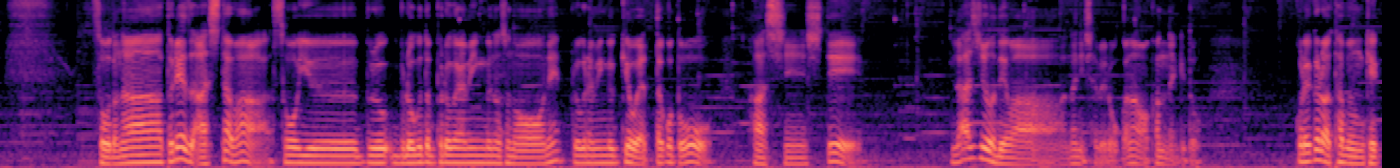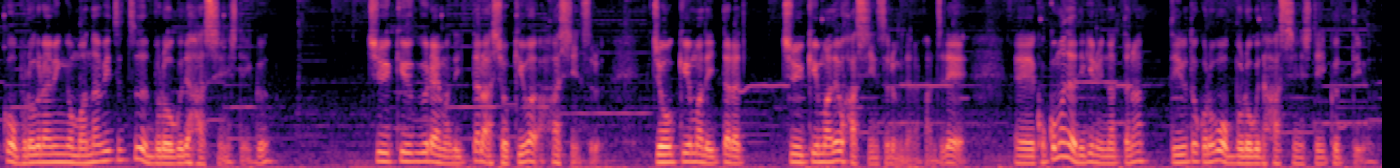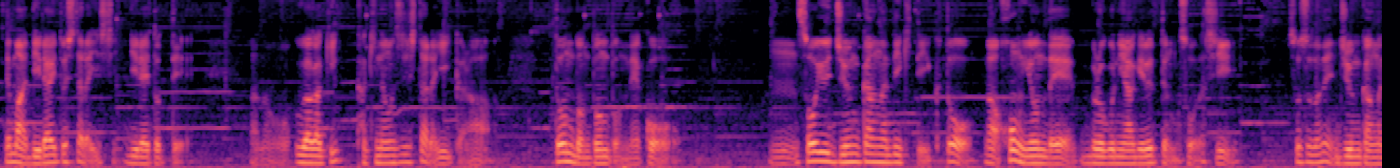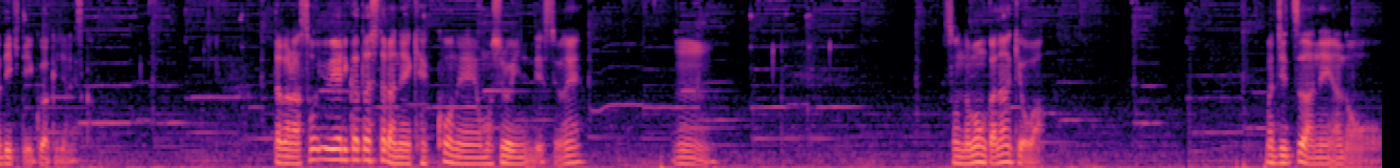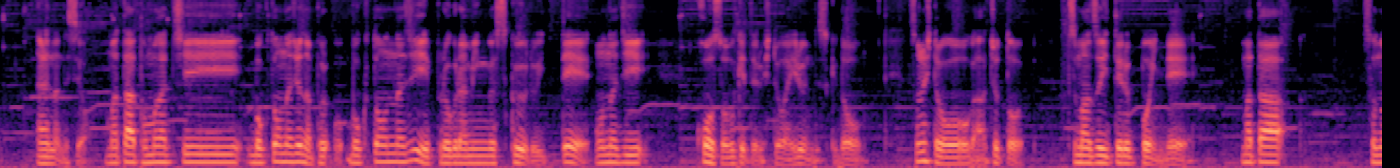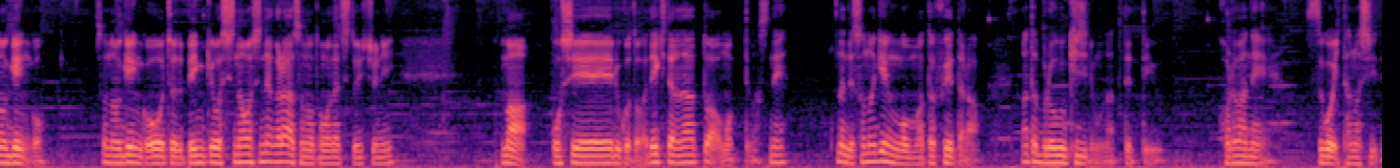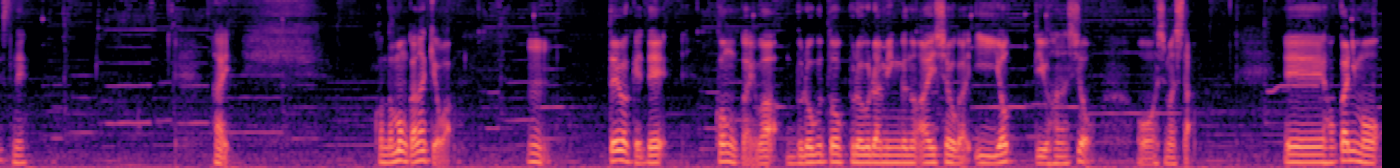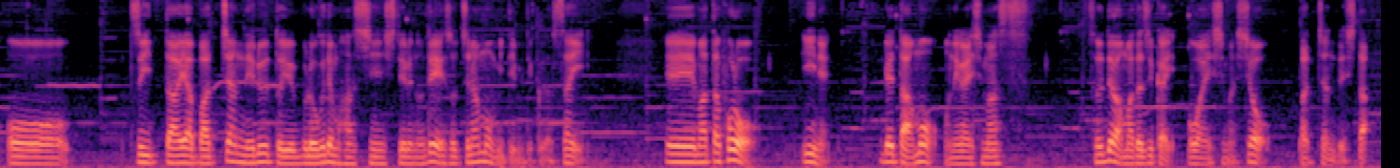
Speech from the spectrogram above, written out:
そうだなとりあえず明日はそういうブログとプログラミングのそのね、プログラミング今日やったことを発信して、ラジオでは何喋ろうかなわかんないけど、これからは多分結構プログラミングを学びつつブログで発信していく。中級ぐらいまで行ったら初級は発信する。上級まで行ったら中級までを発信するみたいな感じで、えー、ここまではできるようになったなっていうところをブログで発信していくっていう。で、まあ、リライトしたらいいし、リライトってあの上書き書き直ししたらいいからどんどんどんどんねこう、うん、そういう循環ができていくと、まあ、本読んでブログに上げるっていうのもそうだしそうするとね循環ができていくわけじゃないですかだからそういうやり方したらね結構ね面白いんですよね。うん。そんなもんかな今日は。まあ実はねあのあれなんですよ。また友達、僕と同じような、僕と同じプログラミングスクール行って、同じコースを受けてる人がいるんですけど、その人がちょっとつまずいてるっぽいんで、またその言語、その言語をちょっと勉強し直しながら、その友達と一緒に、まあ、教えることができたらなとは思ってますね。なんでその言語もまた増えたら、またブログ記事にもなってっていう、これはね、すごい楽しいですね。はい。こんなもんかな、今日は。うん。というわけで、今回はブログとプログラミングの相性がいいよっていう話をしました。えー、他にも、Twitter やバッチャンネルというブログでも発信しているので、そちらも見てみてください。えー、またフォロー、いいね、レターもお願いします。それではまた次回お会いしましょう。ばっちゃんでした。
